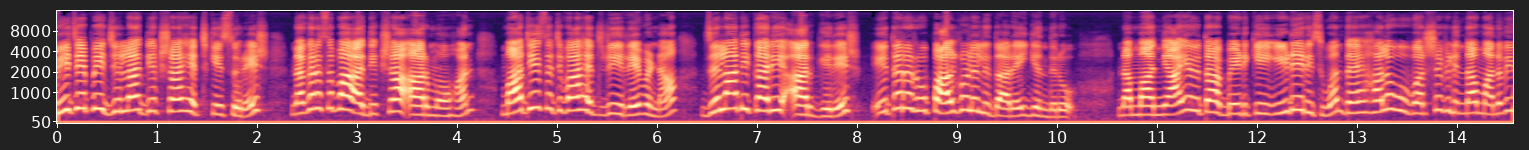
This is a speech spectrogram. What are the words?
ಬಿಜೆಪಿ ಜಿಲ್ಲಾಧ್ಯಕ್ಷ ಎಚ್ ಕೆ ಸುರೇಶ್, ನಗರಸಭಾ ಅಧ್ಯಕ್ಷ ಆರ್ ಮೋಹನ್, ಮಾಜಿ ಸಚಿವ ಎಚ್ ಡಿ ರೇವಣ್ಣ, ಜಿಲ್ಲಾಧಿಕಾರಿ ಆರ್ ಗಿರೀಶ್ ಇತರರು ಪಾಲ್ಗೊಳ್ಳಲಿದ್ದಾರೆ ಎಂದರು. ನಮ್ಮ ನ್ಯಾಯಯುತ ಬೇಡಿಕೆ ಈಡೇರಿಸುವಂತೆ ಹಲವು ವರ್ಷಗಳಿಂದ ಮನವಿ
